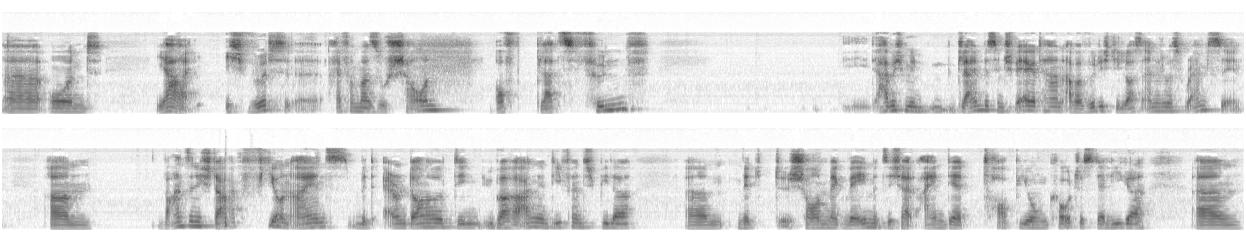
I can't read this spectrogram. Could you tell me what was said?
Äh, und ja, ich würde äh, einfach mal so schauen, auf Platz 5 habe ich mir ein klein bisschen schwer getan, aber würde ich die Los Angeles Rams sehen. Ähm, wahnsinnig stark, 4 und 1 mit Aaron Donald, den überragenden Defense-Spieler, ähm, mit Sean McVay mit Sicherheit einen der top jungen Coaches der Liga. Ähm,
